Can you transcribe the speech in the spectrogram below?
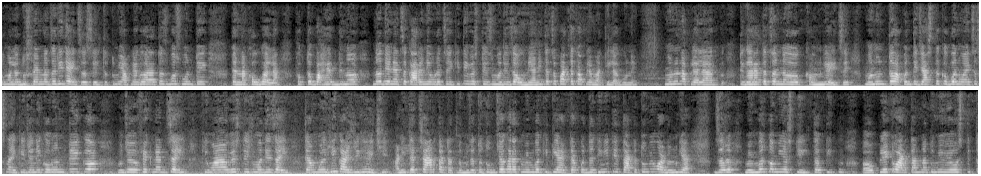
तुम्हाला दुसऱ्यांना जरी द्यायचं असेल तर तुम्ही आपल्या घरातच बसवून ते त्यांना खाऊ घाला. फक्त बाहेर न न देण्याचं कारण एवढंच आहे की ते वेस्टेजमध्ये जाऊ नये आणि त्याचं पातक आपल्या माथी लागू नये. म्हणून आपल्याला ते घरातच अन्न खाऊन घ्यायचे म्हणून तर आपण ते जास्त क बनवायचंच नाही की जेणेकरून ते एक म्हणजे फेकण्यात जाईल किंवा वेस्टेजमध्ये जाईल. त्यामुळे ही काळजी घ्यायची आणि त्या चार ताटातलं म्हणजे आता तुमच्या घरात मेंबर किती आहेत त्या पद्धतीने ते ताटं तुम्ही वाढून घ्या. जर मेंबर कमी असतील तर ती प्लेट वाढताना तुम्ही व्यवस्थित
